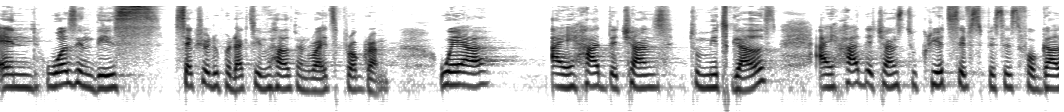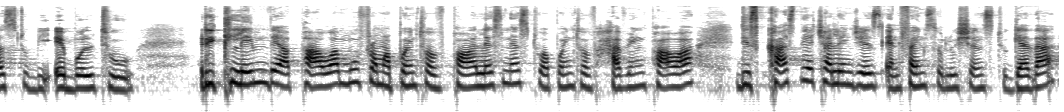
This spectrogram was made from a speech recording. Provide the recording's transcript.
and was in this sexual reproductive health and rights program where I had the chance to meet girls. I had the chance to create safe spaces for girls to be able to reclaim their power, move from a point of powerlessness to a point of having power, discuss their challenges, and find solutions together.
